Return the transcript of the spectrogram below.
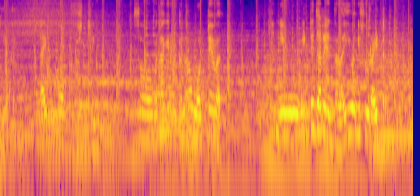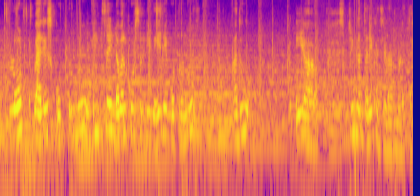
here. Type of string so ಗೊತ್ತಾಗಿರ್ಬೇಕಲ್ಲ ವಾಟ್ ಎವರ್ ನೀವು ಇಂಟಿಜರ್ ಅಂತಲ್ಲ even if you write float values ಕೊಟ್ಟರು ಇನ್ಸೈಡ್ ಡಬಲ್ ಕೋರ್ಸಲ್ಲಿ ನೀವು ಏನೇ ಕೊಟ್ಟರು ಅದು ಸ್ಟ್ರಿಂಗ್ ಅಂತಲೇ ಕನ್ಸಿಡರ್ ಮಾಡುತ್ತೆ.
